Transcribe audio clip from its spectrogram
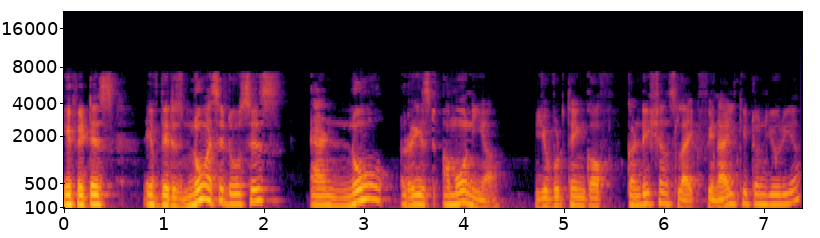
If it is, if there is no acidosis and no raised ammonia, you would think of conditions like phenylketonuria,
